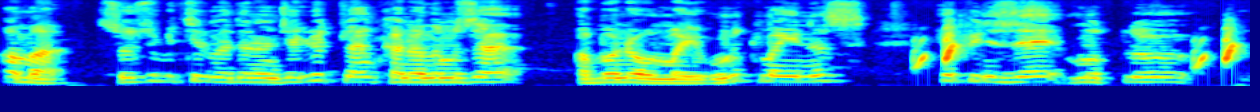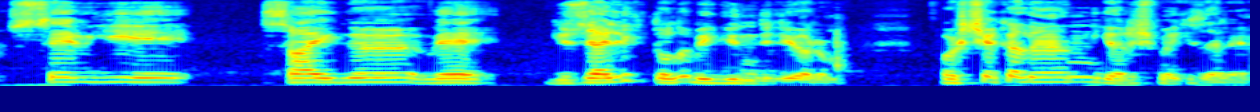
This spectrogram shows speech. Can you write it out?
Ama sözü bitirmeden önce lütfen kanalımıza abone olmayı unutmayınız. Hepinize mutlu, sevgi, saygı ve güzellik dolu bir gün diliyorum. Hoşçakalın, görüşmek üzere.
